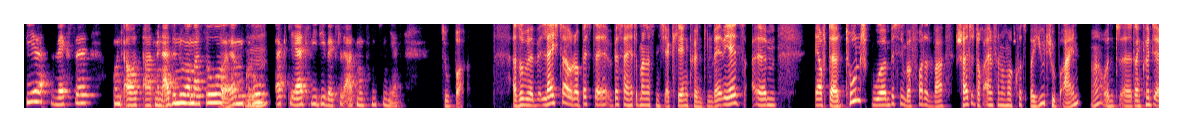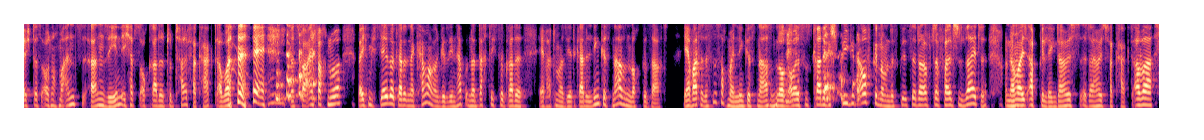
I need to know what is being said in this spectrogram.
vier, Wechsel und ausatmen. Also nur mal so ähm, grob mhm. erklärt, wie die Wechselatmung funktioniert. Super. Also äh, leichter oder besser, besser hätte man das nicht erklären können. Wer jetzt ähm, er auf der Tonspur ein bisschen überfordert war, schaltet doch einfach noch mal kurz bei YouTube ein ja, und äh, dann könnt ihr euch das auch noch mal ans ansehen. Ich habe es auch gerade total verkackt, aber das war einfach nur, weil ich mich selber gerade in der Kamera gesehen habe und dann dachte ich so gerade, ey, warte mal, sie hat gerade linkes Nasenloch gesagt. Ja, warte, das ist auch mein linkes Nasenloch, aber es ist gerade gespiegelt aufgenommen. Das ist ja dann auf der falschen Seite. Und dann war ich abgelenkt, da habe ich es hab verkackt. Aber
